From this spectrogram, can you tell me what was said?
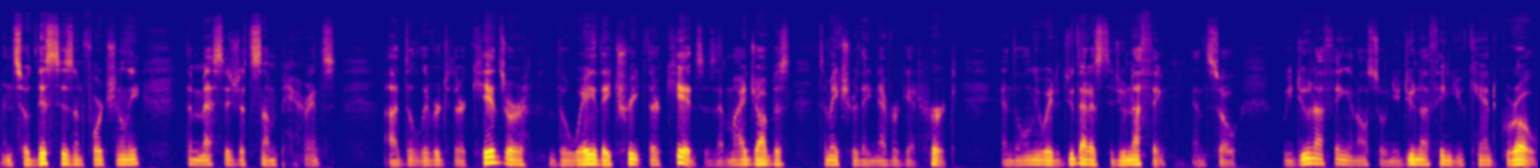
And so, this is unfortunately the message that some parents uh, deliver to their kids or the way they treat their kids. Is that my job is to make sure they never get hurt. And the only way to do that is to do nothing. And so we do nothing. And also, when you do nothing, you can't grow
